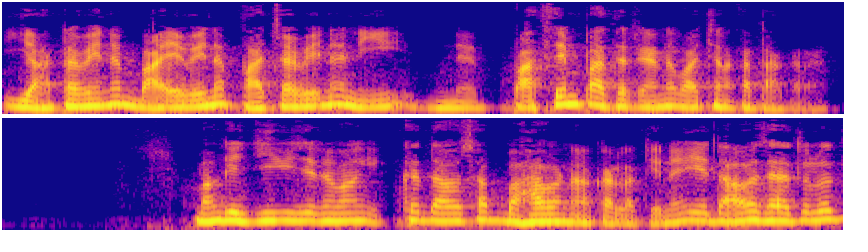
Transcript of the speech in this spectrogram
යට වෙන බය වෙන පච වෙන පස්සෙන් පස්සට යන වචන කතා කරන්නේ. මගේ ජීවිතේ මම එක දවසක් භාවනා කරලා තියෙනවා. ඒ දවස් ඇතුළත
